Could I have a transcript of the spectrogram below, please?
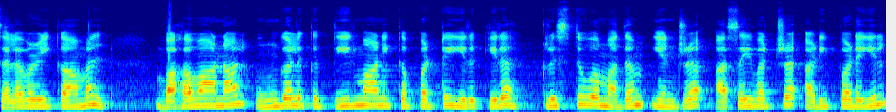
செலவழிக்காமல் பகவானால் உங்களுக்கு தீர்மானிக்கப்பட்டு இருக்கிற கிறிஸ்துவ மதம் என்ற அசைவற்ற அடிப்படையில்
